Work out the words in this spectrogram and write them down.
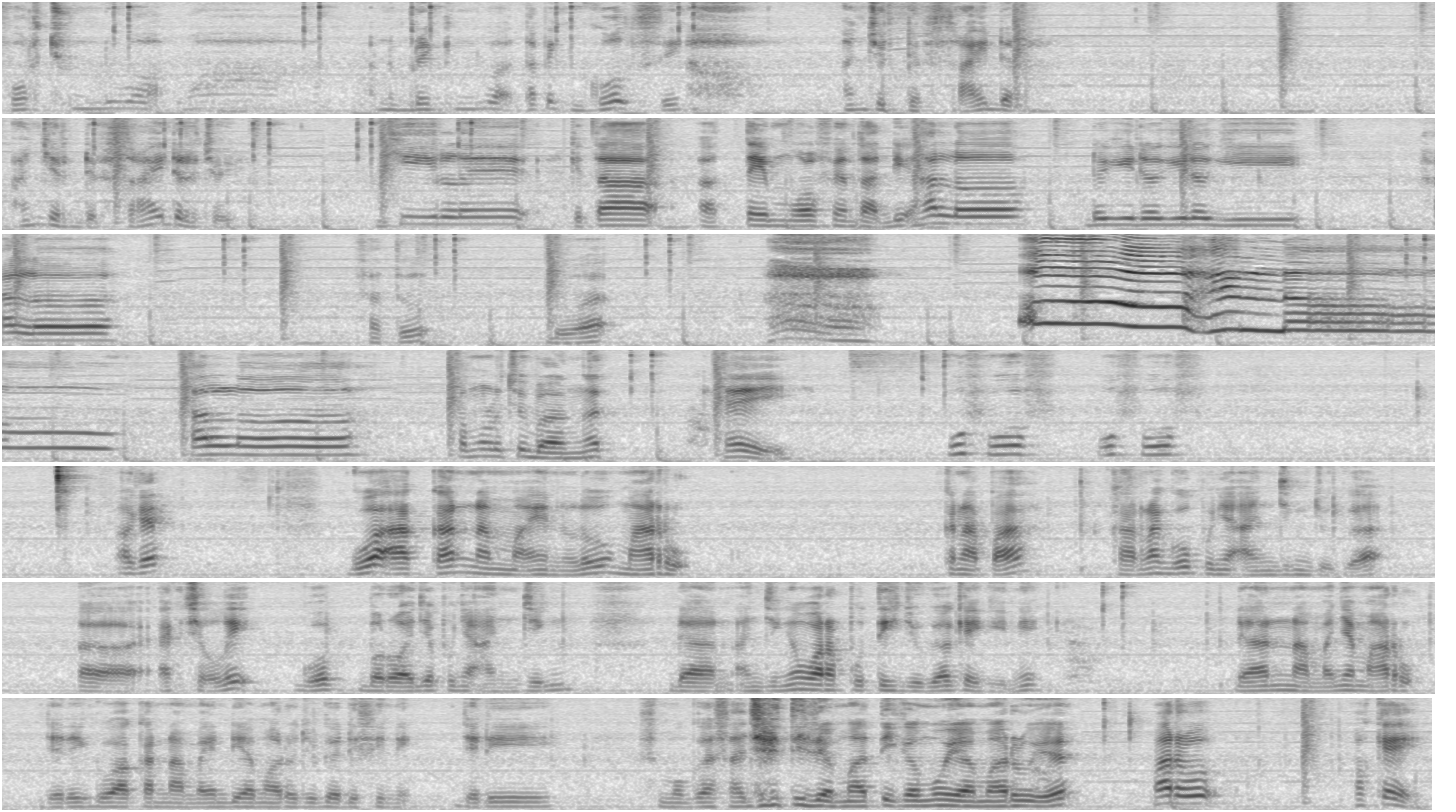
Fortune 2. Wah, unbreaking 2, tapi gold sih. Anjir Depth Strider. Anjir Depth Strider cuy. Gile. Kita uh, tame wolf yang tadi. Halo, dogi dogi dogi. Halo. Satu, dua. Oh, hello. Halo. Kamu lucu banget. Hey. Woof woof, woof woof. Oke. Gua akan namain lu Maru. Kenapa? Karena gue punya anjing juga. Eh, actually, gue baru aja punya anjing dan anjingnya warna putih juga kayak gini. Dan namanya Maru. Jadi gua akan namain dia Maru juga di sini. Jadi semoga saja tidak mati kamu ya Maru ya. Maru. Oke.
